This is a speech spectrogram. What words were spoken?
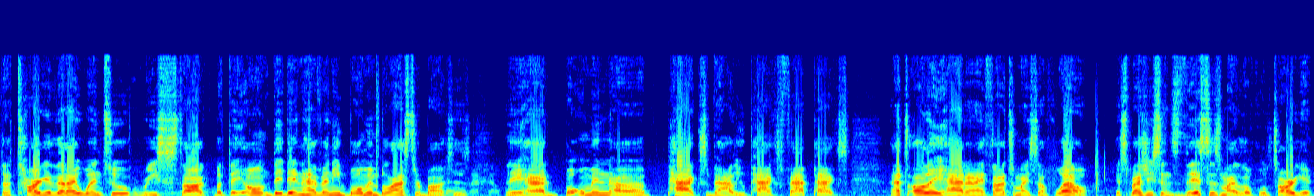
the Target that I went to restocked, but they own they didn't have any Bowman blaster boxes. They had Bowman uh, packs, value packs, fat packs. That's all they had, and I thought to myself, well, especially since this is my local Target,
